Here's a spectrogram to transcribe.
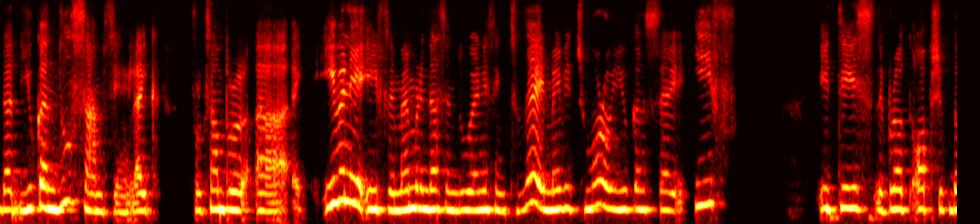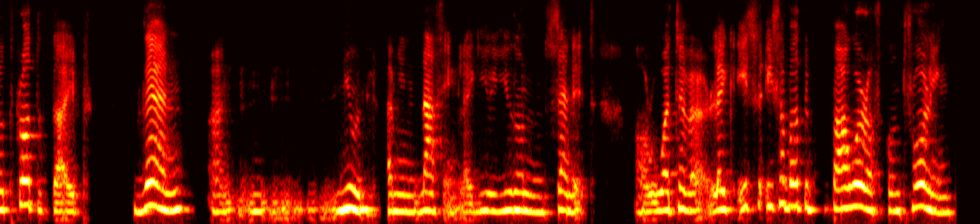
that you can do something. Like for example, uh, even if the membrane doesn't do anything today, maybe tomorrow you can say if it is the broad object dot prototype, then and null. I mean nothing. Like you you don't send it or whatever. Like it's it's about the power of controlling.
